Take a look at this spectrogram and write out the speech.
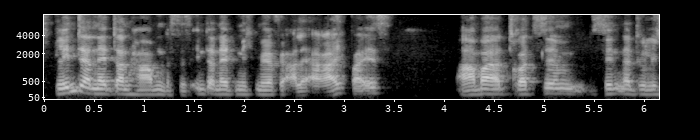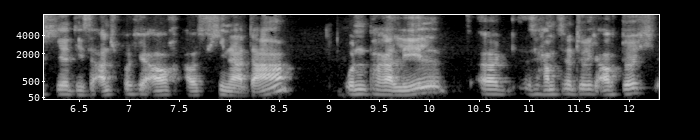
Splinternet dann haben, dass das Internet nicht mehr für alle erreichbar ist. Aber trotzdem sind natürlich hier diese Ansprüche auch aus China da. Und parallel äh, haben sie natürlich auch durch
